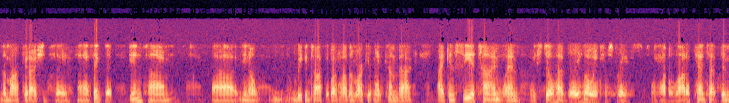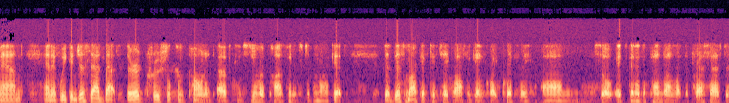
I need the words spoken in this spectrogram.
the market, I should say. And I think that in time, uh, you know, we can talk about how the market might come back. I can see a time when we still have very low interest rates. We have a lot of pent up demand. And if we can just add that third crucial component of consumer confidence to the market, that this market could take off again quite quickly. Um, so it's going to depend on what the press has to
